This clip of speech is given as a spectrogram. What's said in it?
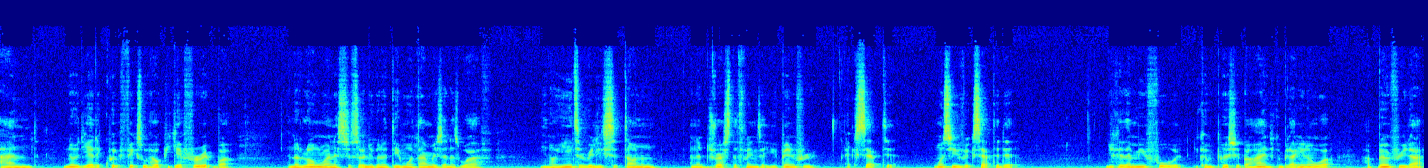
And you know, yeah, the quick fix will help you get through it, but in the long run, it's just only going to do more damage than it's worth. You know, you need to really sit down and, and address the things that you've been through, accept it. Once you've accepted it, you can then move forward. You can push it behind. You can be like, you know what, I've been through that,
